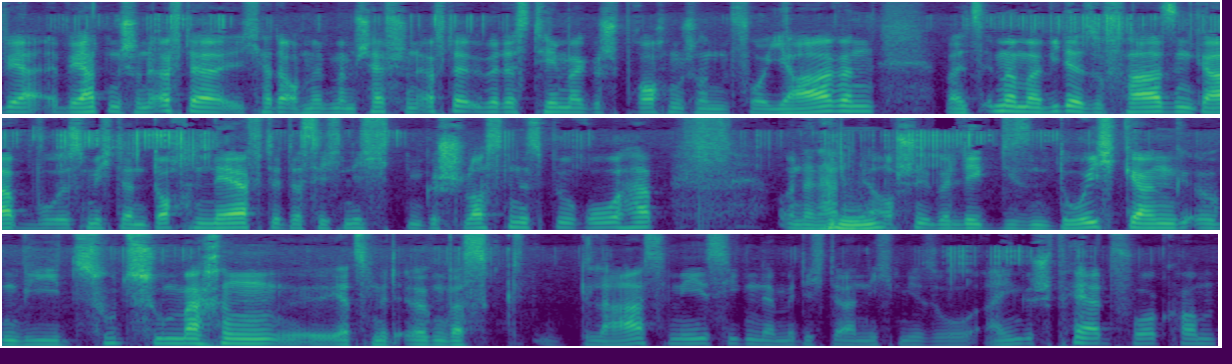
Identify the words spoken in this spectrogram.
wir, wir hatten schon öfter, ich hatte auch mit meinem Chef schon öfter über das Thema gesprochen, schon vor Jahren, weil es immer mal wieder so Phasen gab, wo es mich dann doch nervte, dass ich nicht ein geschlossenes Büro habe. Und dann hatten mhm. wir auch schon überlegt, diesen Durchgang irgendwie zuzumachen, jetzt mit irgendwas Glasmäßigen, damit ich da nicht mehr so eingesperrt vorkomme.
